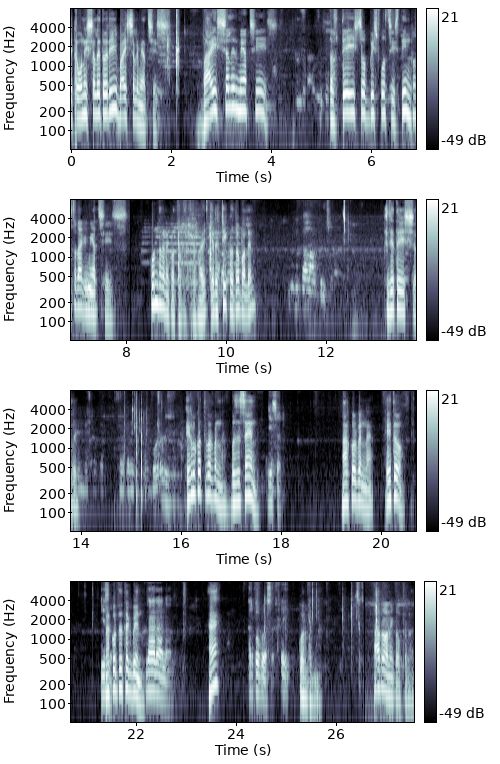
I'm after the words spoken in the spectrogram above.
এটা উনিশ সালে তৈরি বাইশ সালে মেয়াদ শেষ। বাইশ সালের মেয়াদ শেষ? তাহলে তেইশ চব্বিশ পঁচিশ তিন বছর আগে মেয়াদ শেষ। কোন ধরনের কথাবার্তা ভাই এটা ঠিক হতো বলেন? যে তেইশ সালে। এগুলো করতে পারবেন না বুঝেছেন? জি স্যার। আর করবেন না। এই তো না করতে থাকবেন? না না না। হ্যাঁ? আর করব স্যার। করবেন না। আরও অনেক অপরাধ।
